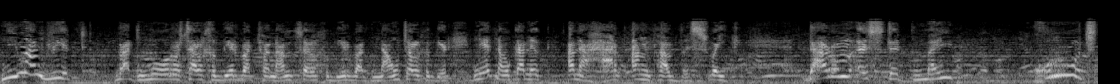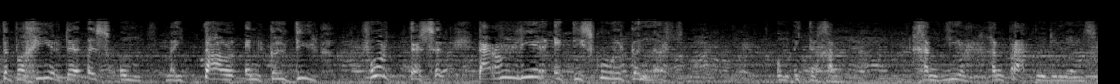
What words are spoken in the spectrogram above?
Niemand weet wat môre sal gebeur, wat vanaand sal gebeur, wat nou sal gebeur. Net nou kan ek aan 'n hartaanval beswyk. Daarom is dit my grootste begeerte is om my taal en kultuur voort te sit. Daarom leer ek die skoolkinders om uit te gaan. Gaan leer, gaan praat met die mense.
